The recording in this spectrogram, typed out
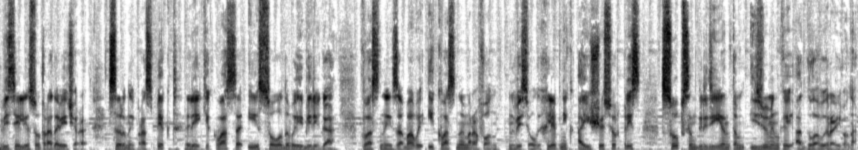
Веселье с утра до вечера. Сырный проспект, реки Кваса и Солодовые берега. Квасные забавы и квасной марафон. Веселый хлебник, а еще сюрприз. Суп с ингредиентом изюминкой от главы района.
